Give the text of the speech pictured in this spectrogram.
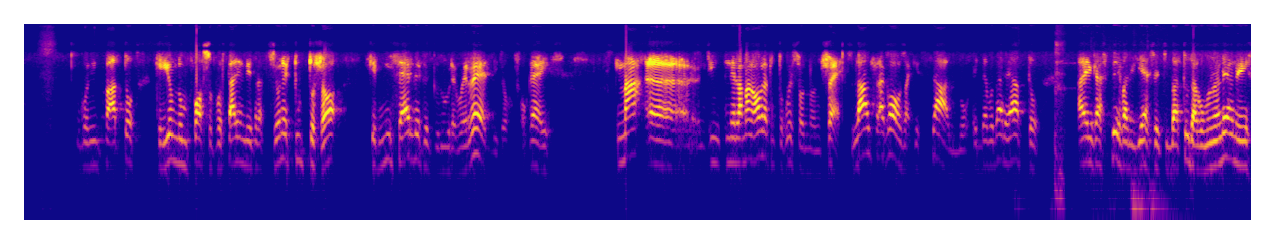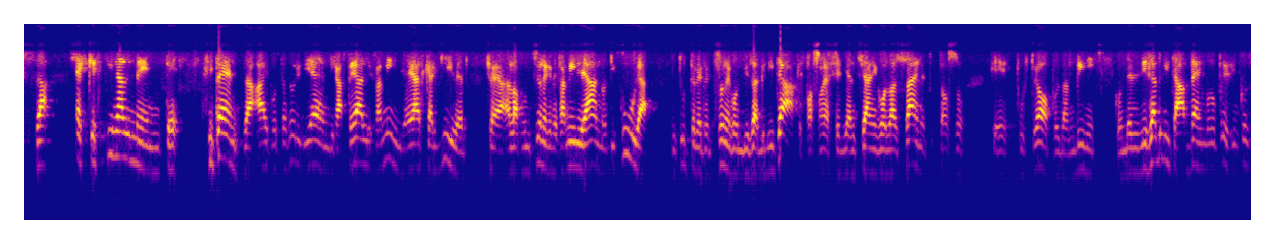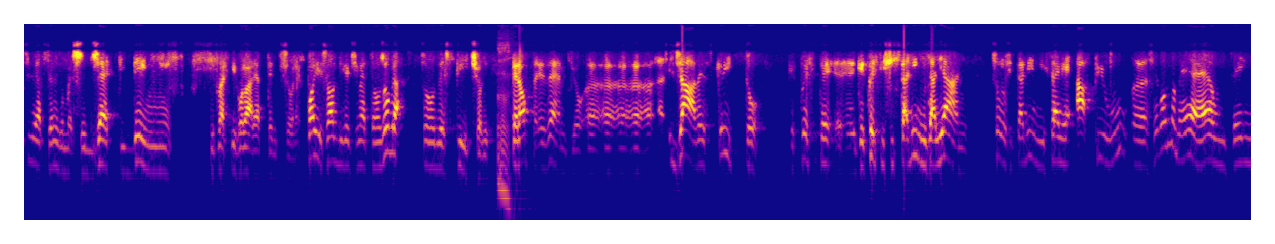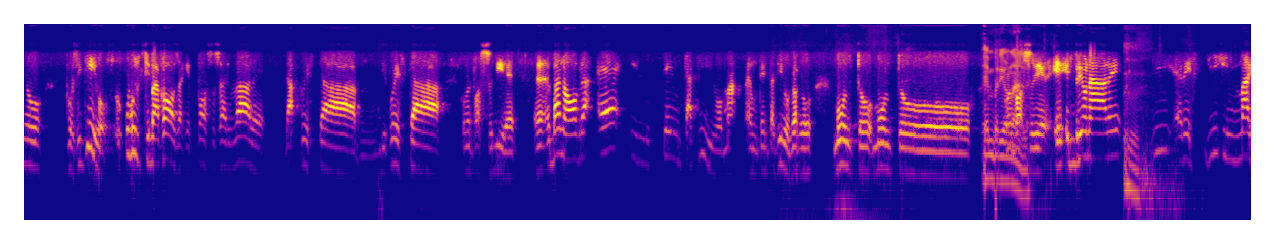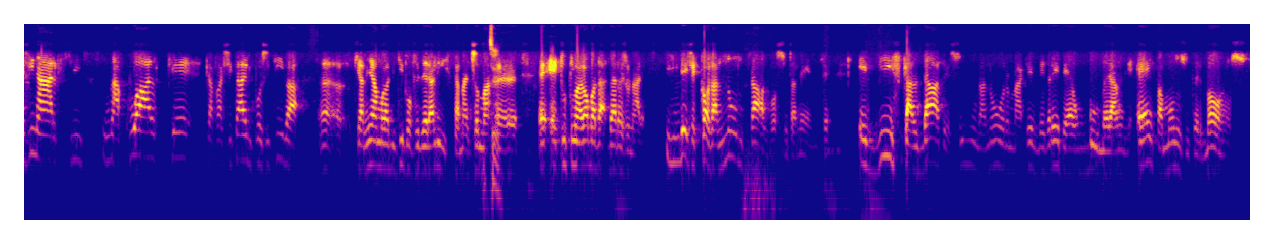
con il fatto che io non posso portare in detrazione tutto ciò che mi serve per produrre quel reddito, ok? Ma eh, nella manovra tutto questo non c'è. L'altra cosa che salvo, e devo dare atto a Erika Stefani di esserci battuta come una leonessa, è che finalmente si pensa ai portatori di handicap e alle famiglie e al caregiver, cioè alla funzione che le famiglie hanno di cura di tutte le persone con disabilità, che possono essere gli anziani con l'Alzheimer piuttosto che purtroppo i bambini con delle disabilità vengono presi in considerazione come soggetti degni di particolare attenzione. Poi i soldi che ci mettono sopra sono due spiccioli, mm. però per esempio eh, eh, eh, già aver scritto che, queste, eh, che, questi cittadini italiani sono cittadini di serie A, eh, secondo me è un segno positivo. Ultima cosa che posso salvare da questa, di questa come posso dire, eh, manovra è il tentativo, ma è un tentativo proprio molto, molto embrionale, dire, embrionale mm. di, di immaginarsi una qualche capacità impositiva eh, chiamiamola di tipo federalista, ma insomma sì. eh, è, è, tutta una roba da, da ragionare. Invece cosa non salvo assolutamente e vi scaldate su una norma che vedrete è un boomerang, è il famoso super bonus.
